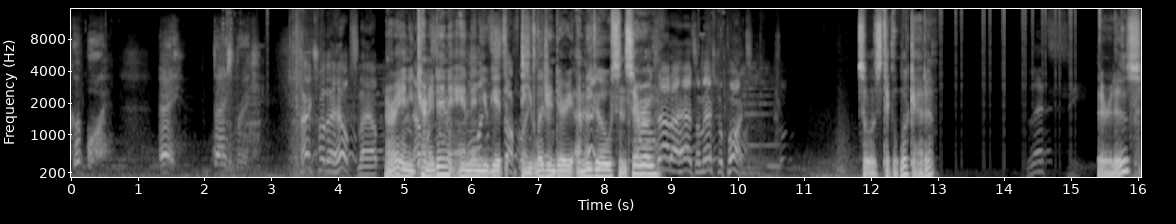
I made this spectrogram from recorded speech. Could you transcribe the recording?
Good boy. Hey, thanks, Brick. Thanks for the help, Slab. Alright, and you That turn it in, and then you get stuff the right there. legendary Amigo Turns Sincero. out I had some extra parts. So let's take a look at it. There it is.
